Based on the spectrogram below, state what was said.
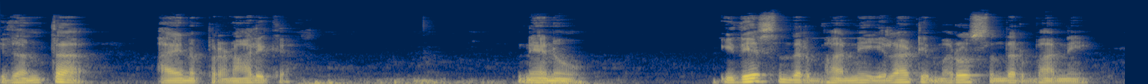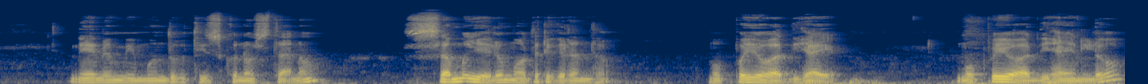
ఇదంతా ఆయన ప్రణాళిక. నేను ఇదే సందర్భాన్ని ఇలాంటి మరో సందర్భాన్ని నేను మీ ముందుకు తీసుకుని వస్తాను సమూయేలు మొదటి గ్రంథం ముప్పయో అధ్యాయం. ముప్పయో అధ్యాయంలో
